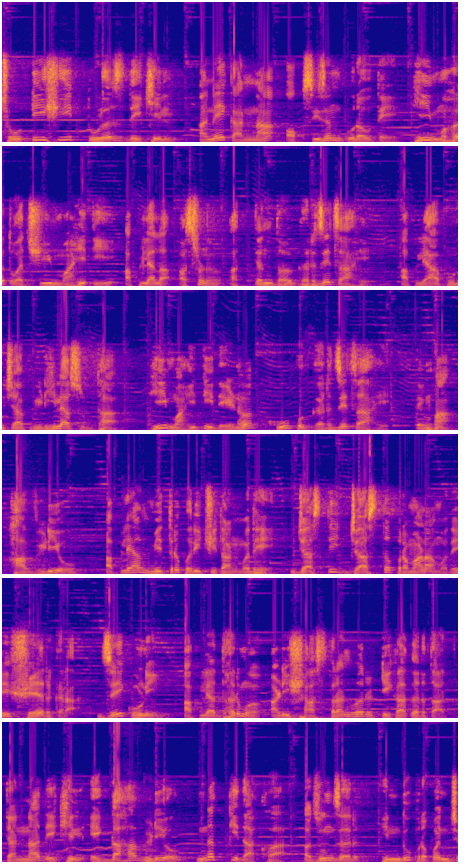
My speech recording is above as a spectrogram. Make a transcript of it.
छोटीशी तुळस देखील अनेकांना ऑक्सिजन पुरवते. ही महत्वाची माहिती आपल्याला असणं अत्यंत गरजेचं आहे. आपल्या पुढच्या पिढीला सुद्धा ही माहिती देणं खूप गरजेचं आहे. तेव्हा हा व्हिडिओ आपल्या मित्रपरिचितांमध्ये जास्तीत जास्त प्रमाणामध्ये शेअर करा. जे कोणी आपल्या धर्म आणि शास्त्रांवर टीका करतात त्यांना देखील एकदा हा व्हिडिओ नक्की दाखवा. अजून जर हिंदू प्रपंच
